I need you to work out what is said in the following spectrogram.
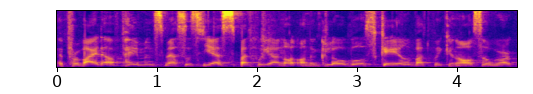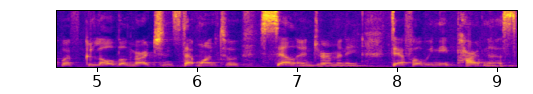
a provider of payments methods, yes, but we are not on a global scale, but we can also work with global merchants that want to sell in Germany. Therefore, we need partners.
